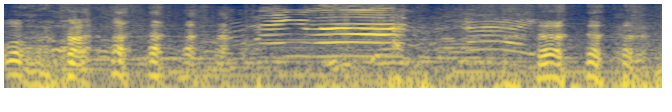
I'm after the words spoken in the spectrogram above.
Go. Hang on. Okay.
